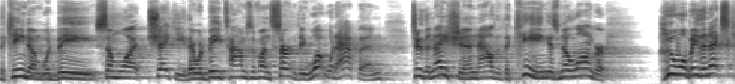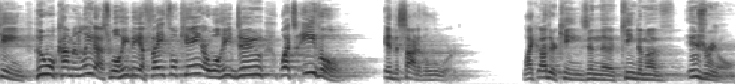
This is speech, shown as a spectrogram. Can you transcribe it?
The kingdom would be somewhat shaky. There would be times of uncertainty. What would happen to the nation now that the king is no longer? Who will be the next king? Who will come and lead us? Will he be a faithful king or will he do what's evil in the sight of the Lord? Like other kings in the kingdom of Israel.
